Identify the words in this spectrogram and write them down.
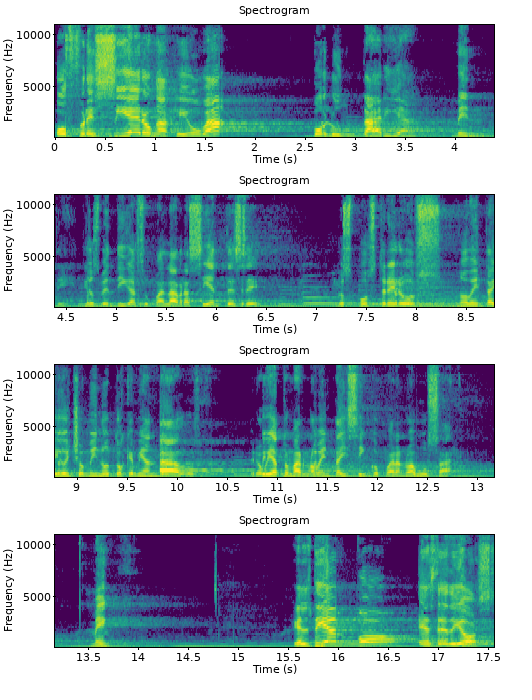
ofrecieron a Jehová voluntariamente. Dios bendiga su palabra, siéntese. Los postreros 98 minutos que me han dado, pero voy a tomar 95 para no abusar. Amén. El tiempo es de Dios,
